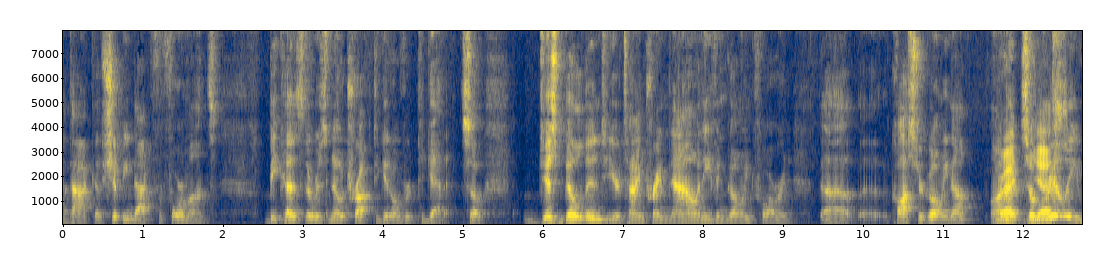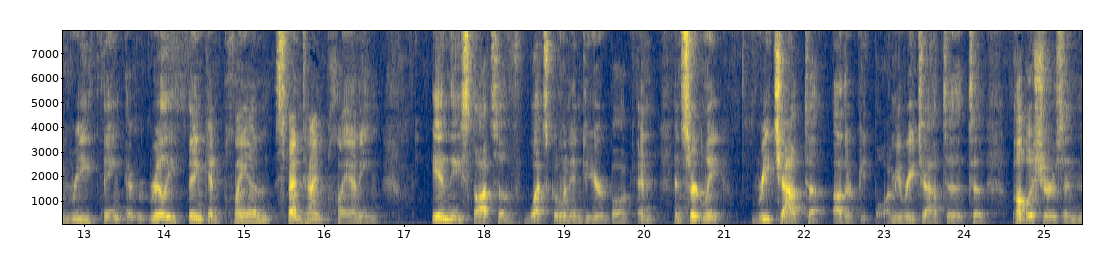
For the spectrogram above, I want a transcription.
dock, a shipping dock for four months because there was no truck to get over to get it. So just build into your time frame now and even going forward. Uh, costs are going up. On Right, It. So yes. really rethink, really think and plan. Spend time planning in these thoughts of what's going into your book, and and certainly reach out to other people. I mean, reach out to to publishers and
